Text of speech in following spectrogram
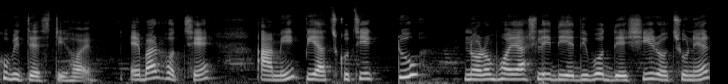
খুবই টেস্টি হয়। এবার হচ্ছে আমি পেঁয়াজ কুচি একটু নরম হয়ে আসলেই দিয়ে দিব দেশি রসুনের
